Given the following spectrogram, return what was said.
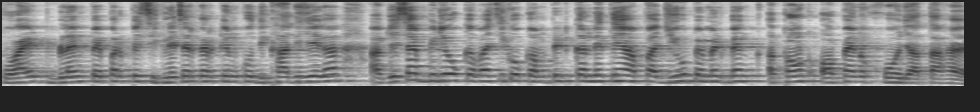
व्हाइट ब्लैंक पेपर पे सिग्नेचर करके उनको दिखा दीजिएगा। अब जैसे आप वीडियो केवाईसी को कंप्लीट कर लेते हैं, आपका Jio payment bank account open हो जाता है।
